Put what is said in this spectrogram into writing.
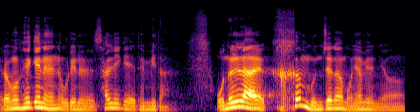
여러분 회개는 우리를 살리게 됩니다. 오늘날 큰 문제가 뭐냐면요.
